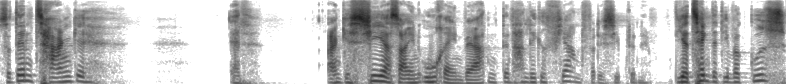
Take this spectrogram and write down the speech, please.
Så den tanke, at engagere sig i en uren verden, den har ligget fjern for disciplene. De har tænkt, at de var Guds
